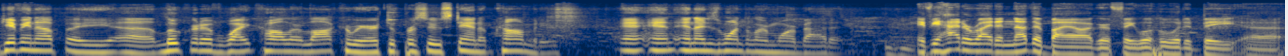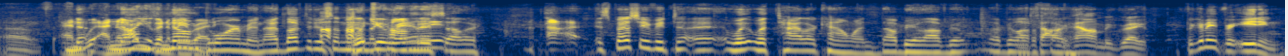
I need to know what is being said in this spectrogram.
giving up a uh, lucrative white collar law career to pursue stand up comedy. And, and, and I just wanted to learn more about it. If you had to write another biography, well, who would it be uh, of? And, no, and no, are you going to no be writing? Dworman. I'd love to do something on Would the Comedy really? Cellar. Uh, especially if it, uh, with, with Tyler Cowen. That would be a lot of, that'd be a lot of Tyler fun. Tyler Cowen would be great. Forgive me for eating.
